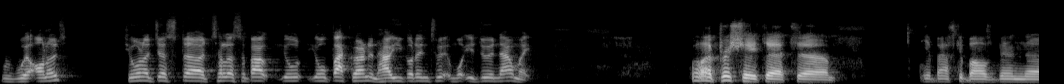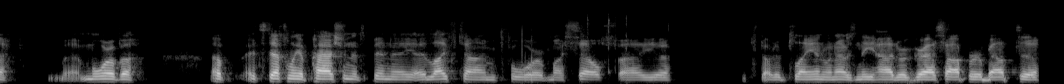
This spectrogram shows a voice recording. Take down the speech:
We're honored. Do you want to just uh, tell us about your, your background and how you got into it and what you're doing now, mate? Well, I appreciate that. Um yeah, basketball's been uh, uh, more of a, a. It's definitely a passion. It's been a, a lifetime for myself. I uh, started playing when I was knee high to a grasshopper, about uh,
